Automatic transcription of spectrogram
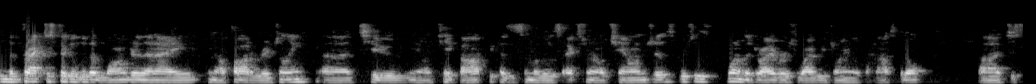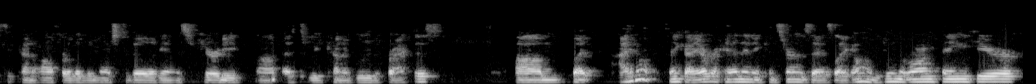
the practice took a little bit longer than I, you know, thought originally uh, to, you know, take off because of some of those external challenges, which is one of the drivers why we joined with the hospital uh, just to kind of offer a little bit more stability and security uh, as we kind of grew the practice. Um, but I don't think I ever had any concerns that it's like, oh, I'm doing the wrong thing here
